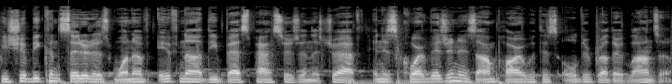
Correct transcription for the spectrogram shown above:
He should be considered as one of, if not the best passers in this draft, and his court vision is on par with his older brother Lonzo.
